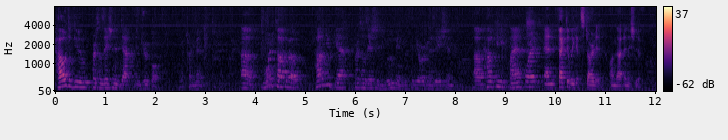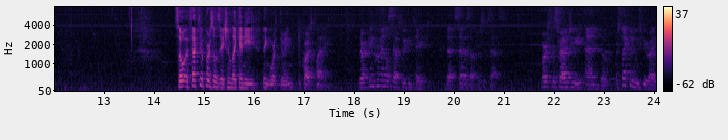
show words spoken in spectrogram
how to do personalization in depth in Drupal, 20 minutes. Uh, more to talk about how do you get personalization moving within your organization? Um, how can you plan for it and effectively get started on that initiative? So effective personalization, like anything worth doing, requires planning. There are incremental steps we can take that set us up for success. First, the strategy and the perspective needs to be right,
